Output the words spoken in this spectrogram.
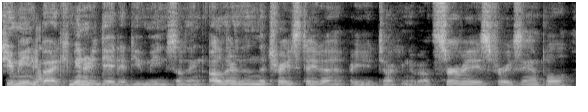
Do you mean by community data, do you mean something other than the trace data? Are you talking about surveys, for example?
